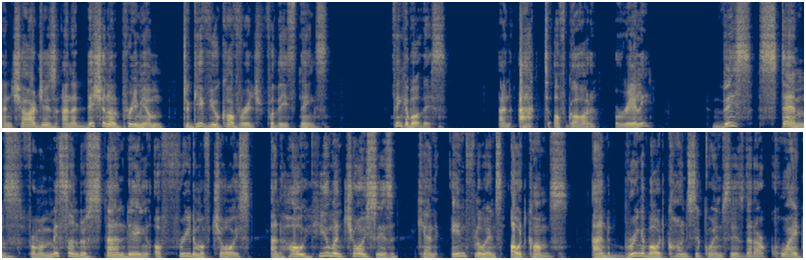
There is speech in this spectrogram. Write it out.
and charges an additional premium to give you coverage for these things. Think about this. An act of God? Really? This stems from a misunderstanding of freedom of choice and how human choices can influence outcomes and bring about consequences that are quite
